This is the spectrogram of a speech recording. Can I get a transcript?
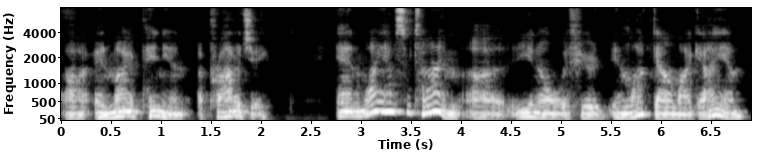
uh, in my opinion, a prodigy. And why have some time? Uh, you know, if you're in lockdown like I am,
